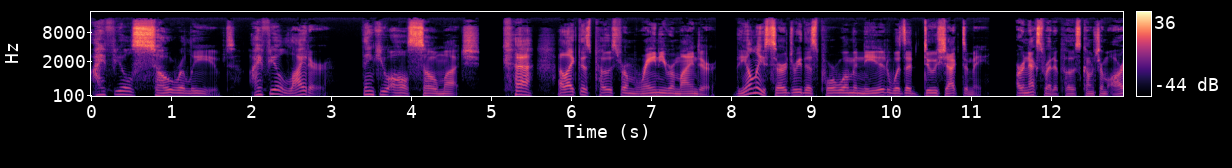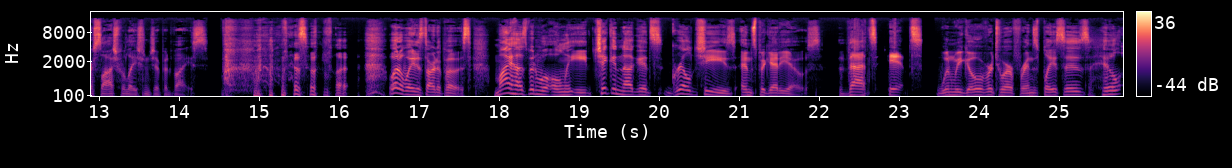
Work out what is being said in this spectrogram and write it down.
I feel so relieved. I feel lighter. Thank you all so much. I like this post from Rainy Reminder. The only surgery this poor woman needed was a douchectomy. Our next Reddit post comes from r slash relationship advice. what a way to start a post. My husband will only eat chicken nuggets, grilled cheese, and SpaghettiOs. That's it. When we go over to our friends' places, he'll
